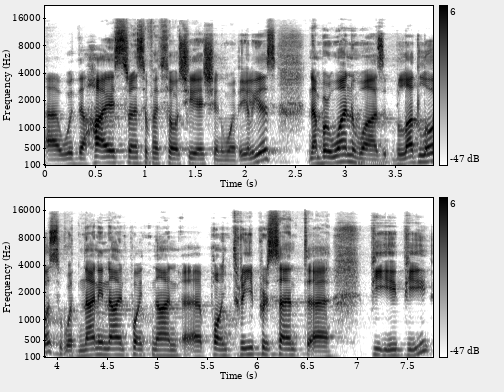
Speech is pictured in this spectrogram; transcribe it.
uh, with the highest strength of association with ileus. Number one was blood loss with 99.3% uh, PEP,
